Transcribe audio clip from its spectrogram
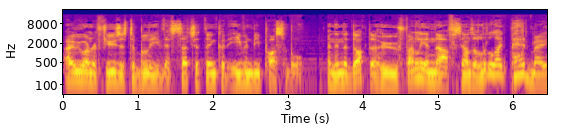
Obi-Wan refuses to believe that such a thing could even be possible. And then the doctor, who, funnily enough, sounds a little like Padme,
